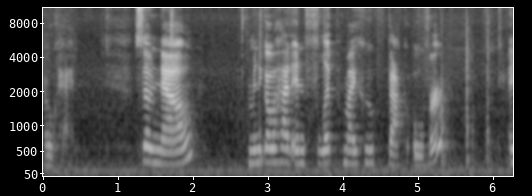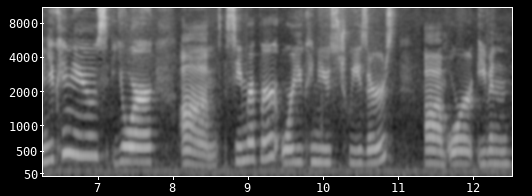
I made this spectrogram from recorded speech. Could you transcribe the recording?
Okay, so now I'm going to go ahead and flip my hoop back over. And you can use your um, seam ripper or you can use tweezers um, or even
